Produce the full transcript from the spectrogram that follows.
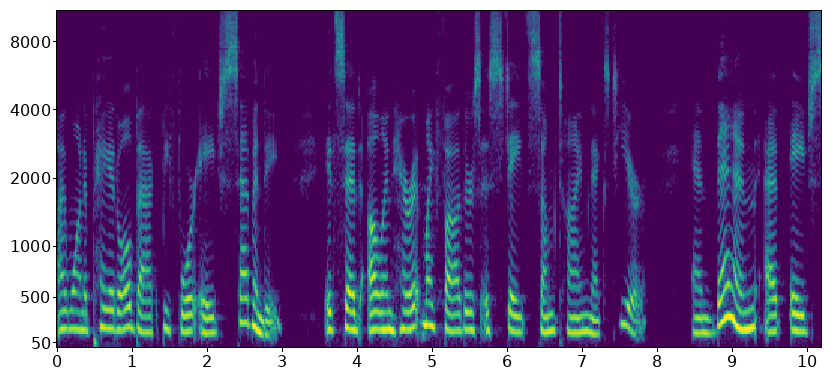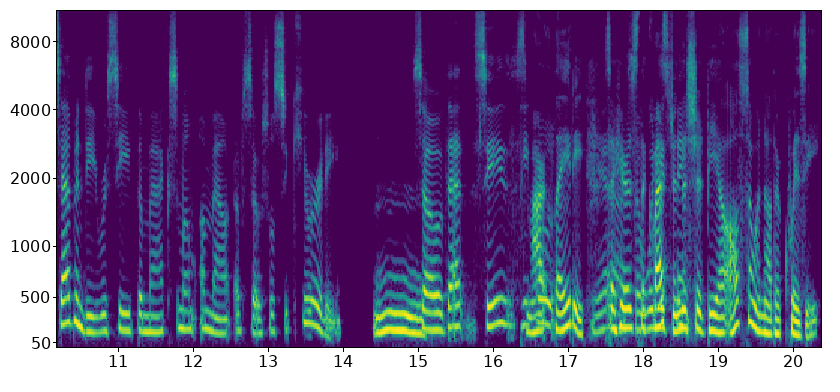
I want to pay it all back before age 70. It said I'll inherit my father's estate sometime next year. And then at age 70, receive the maximum amount of Social Security. Mm. So that, see, smart lady. Yeah, so here's so the question. This should be also another quizzie.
